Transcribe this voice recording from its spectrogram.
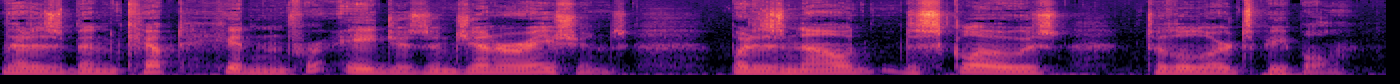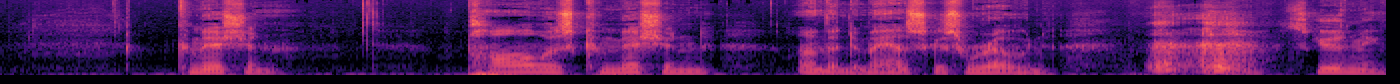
that has been kept hidden for ages and generations, but is now disclosed to the Lord's people. Commission. Paul was commissioned on the Damascus Road. Excuse me.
